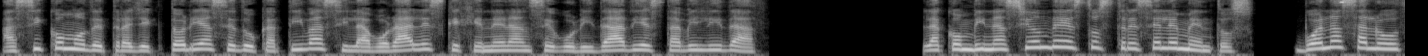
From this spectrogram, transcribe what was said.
así como de trayectorias educativas y laborales que generan seguridad y estabilidad. La combinación de estos tres elementos, buena salud,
